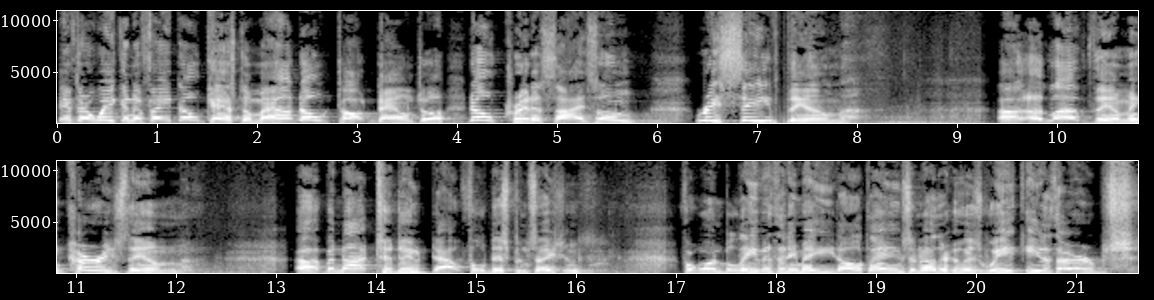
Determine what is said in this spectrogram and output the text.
If they're weak in the faith, don't cast them out. Don't talk down to them. Don't criticize them. Receive them. Uh, uh, love them. Encourage them. Uh, but not to do doubtful disputations. For one believeth that he may eat all things, another who is weak eateth herbs.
